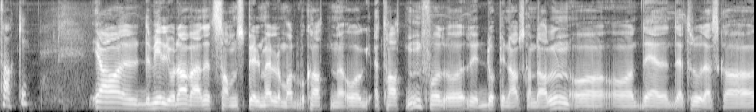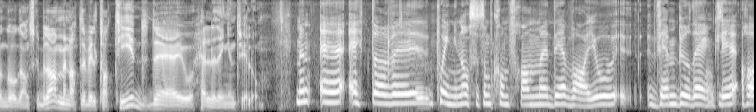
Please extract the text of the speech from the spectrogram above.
tak i? Ja, Det vil jo da være et samspill mellom advokatene og etaten for å rydde opp i Nav-skandalen. og, og det, det, tror jeg skal gå ganske bra. Men at det vil ta tid, det er jo heller ingen tvil om. Men eh, et av eh, poengene også som kom fram, det var jo hvem burde egentlig ha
